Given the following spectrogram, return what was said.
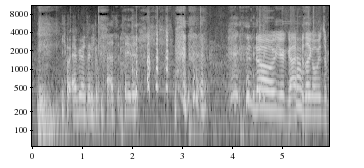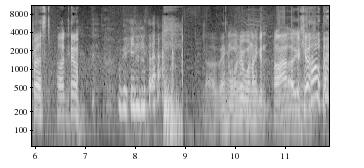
Yo, everyone's incapacitated. no, your guy was like always depressed. Oh damn. Wait, no. Oh, man. I wonder when I can. Oh, I, I can't help me.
